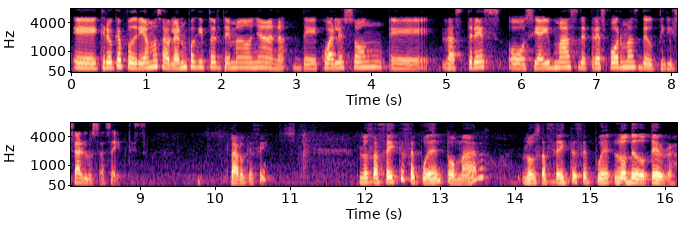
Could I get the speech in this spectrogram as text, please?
eh, creo que podríamos hablar un poquito del tema, doña Ana, de cuáles son eh, las tres o si hay más de tres formas de utilizar los aceites. Claro que sí. Los aceites se pueden tomar, los aceites se pueden, los de doTERRA,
